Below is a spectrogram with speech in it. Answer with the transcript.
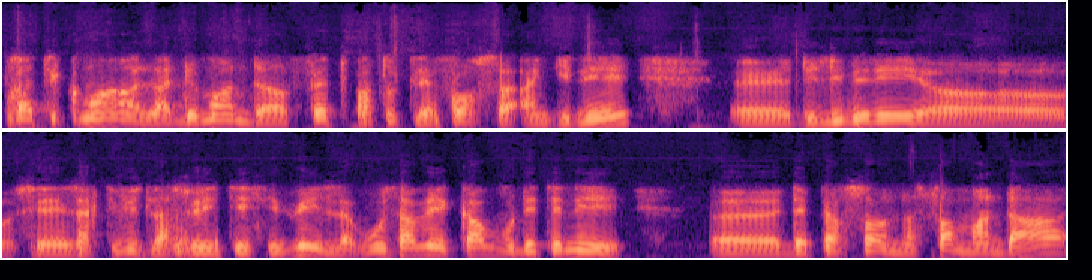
pratiquement la demande faite par toutes les forces en Guinée de libérer ces activistes de la société civile. Vous savez, quand vous détenez des personnes sans mandat,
